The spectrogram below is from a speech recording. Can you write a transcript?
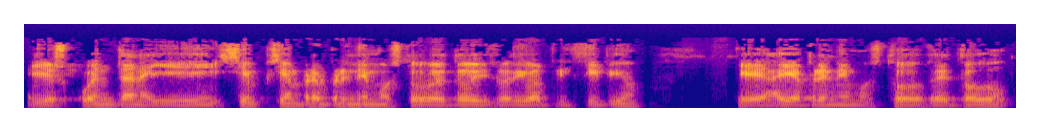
ellos cuentan allí, siempre, siempre, aprendemos todo de todo, y os lo digo al principio, que ahí aprendemos todo de todo,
